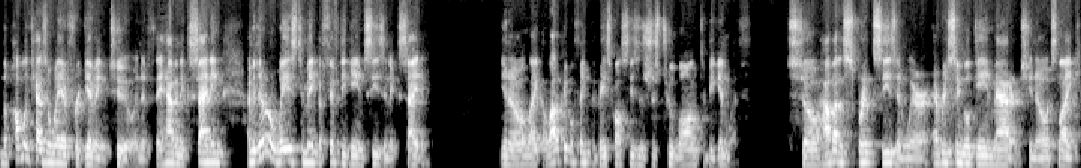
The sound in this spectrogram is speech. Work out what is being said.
the public has a way of forgiving too, and if they have an exciting, I mean, there are ways to make a 50 game season exciting. You know, like a lot of people think the baseball season is just too long to begin with. So, how about a sprint season where every single game matters? You know, it's like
